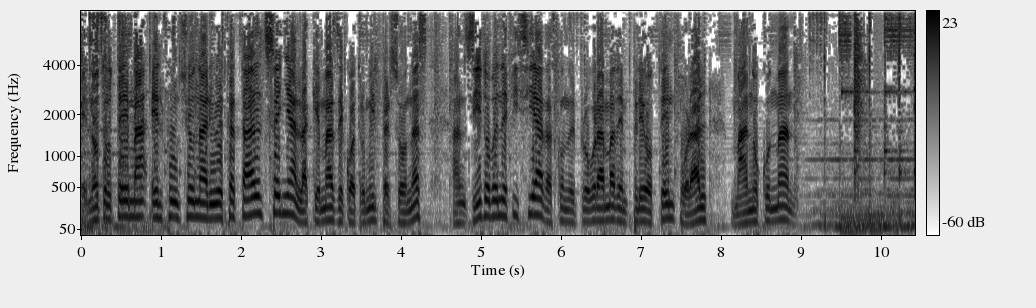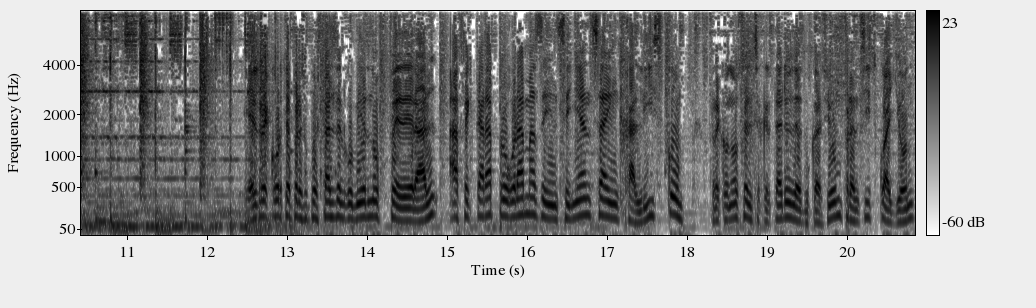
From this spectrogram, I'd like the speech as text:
En otro tema, el funcionario estatal señala que más de 4.000 personas han sido beneficiadas con el programa de empleo temporal mano con mano. El recorte presupuestal del gobierno federal afectará programas de enseñanza en Jalisco, reconoce el secretario de Educación Francisco Ayón,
